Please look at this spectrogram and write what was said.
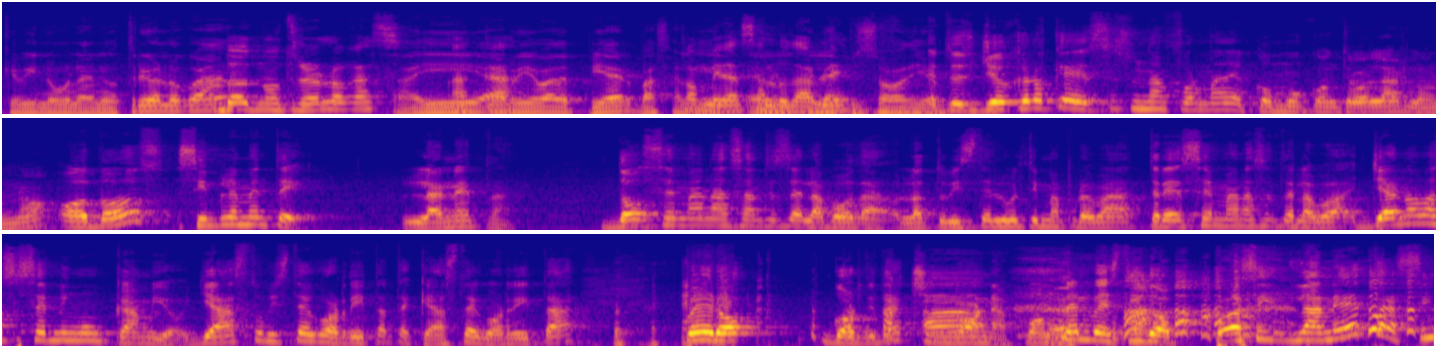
que vino una nutrióloga. Dos nutriólogas. Ahí acá. arriba de Pierre va a salir Comida el- saludable. el episodio. Entonces yo creo que esa es una forma de cómo controlarlo, ¿no? O dos, simplemente, la neta, dos semanas antes de la boda, la tuviste la última prueba, tres semanas antes de la boda, ya no vas a hacer ningún cambio. Ya estuviste gordita, te quedaste gordita, pero gordita chingona, ponte el vestido. Así, la neta, sí.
